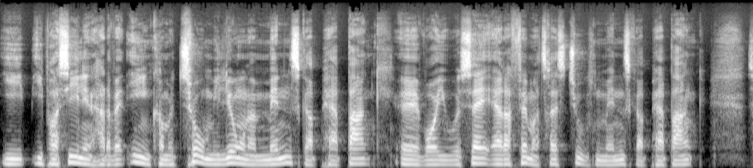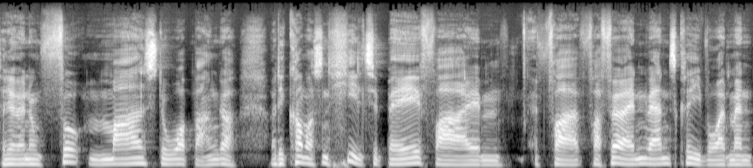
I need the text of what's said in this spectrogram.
i, I Brasilien har der været 1,2 millioner mennesker per bank, øh, hvor i USA er der 65.000 mennesker per bank. Så det har været nogle få meget store banker, og det kommer sådan helt tilbage fra, øhm, fra, fra før 2. verdenskrig, hvor at man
